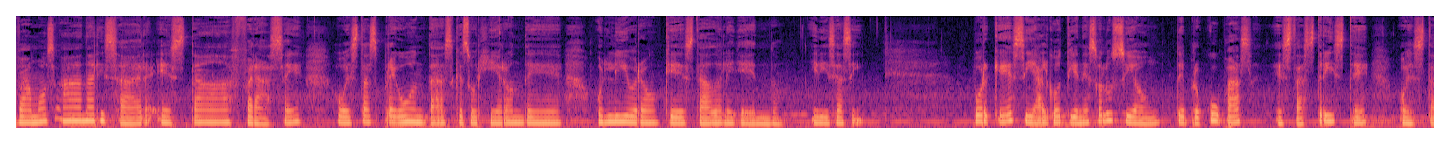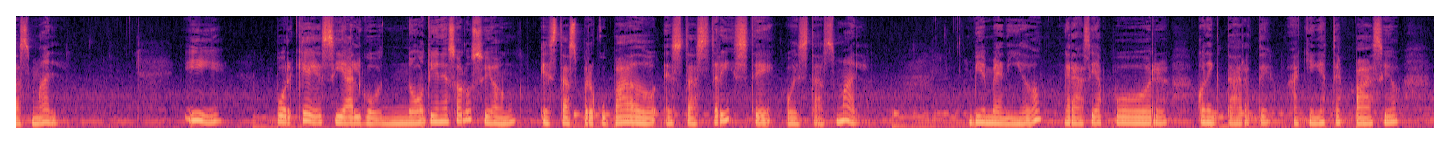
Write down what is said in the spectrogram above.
Vamos a analizar esta frase o estas preguntas que surgieron de un libro que he estado leyendo. Y dice así, ¿por qué si algo tiene solución te preocupas, estás triste o estás mal? Y ¿por qué si algo no tiene solución estás preocupado, estás triste o estás mal? Bienvenido, gracias por conectarte aquí en este espacio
